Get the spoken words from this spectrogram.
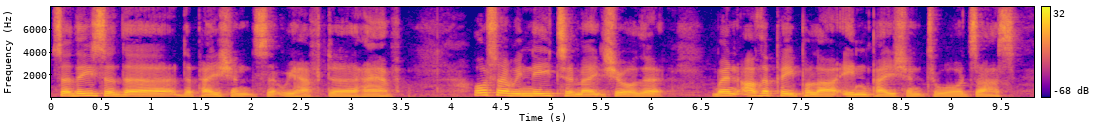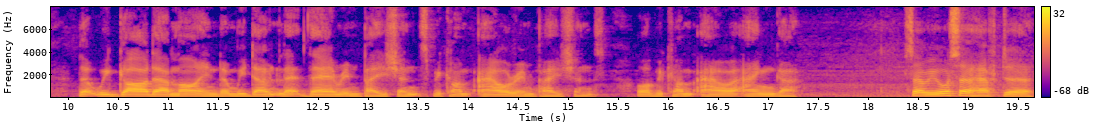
So these are the, the patience that we have to have. Also, we need to make sure that when other people are impatient towards us, that we guard our mind and we don't let their impatience become our impatience or become our anger. So we also have to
